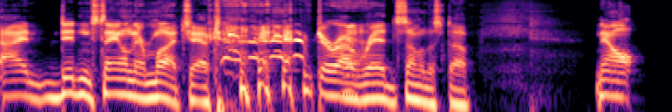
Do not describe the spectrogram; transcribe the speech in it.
I didn't stay on there much after after I read some of the stuff. Now,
